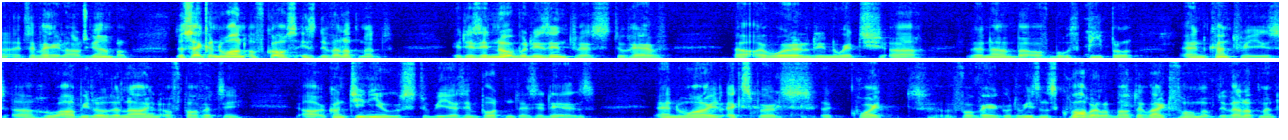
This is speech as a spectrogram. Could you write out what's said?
uh, it's a very large gamble. The second one, of course, is development. It is in nobody's interest to have uh, a world in which uh, the number of both people and countries uh, who are below the line of poverty uh, continues to be as important as it is. And while experts quite for very good reasons, quarrel about the right form of development.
